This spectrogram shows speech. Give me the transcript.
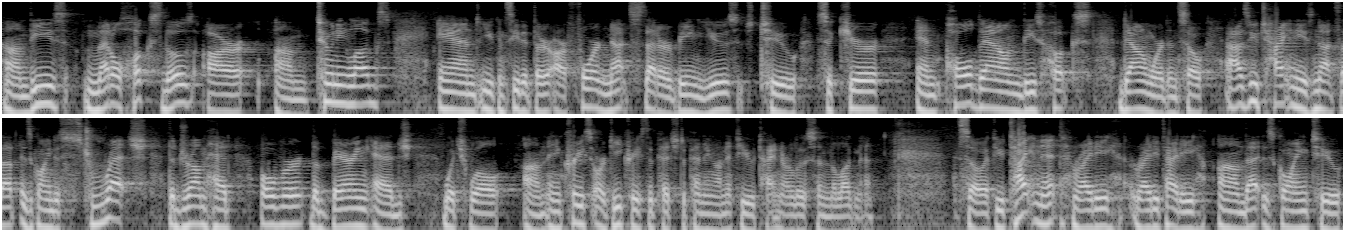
um, these metal hooks, those are um, tuning lugs, and you can see that there are four nuts that are being used to secure and pull down these hooks downward. And so as you tighten these nuts, that is going to stretch the drum head over the bearing edge, which will um, increase or decrease the pitch depending on if you tighten or loosen the lug nut. So if you tighten it, righty, righty tighty, um, that is going to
